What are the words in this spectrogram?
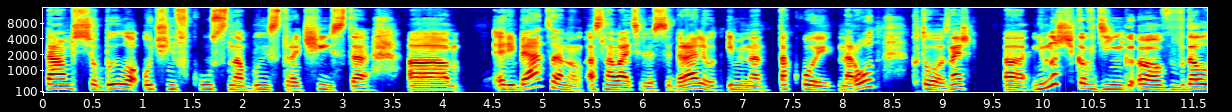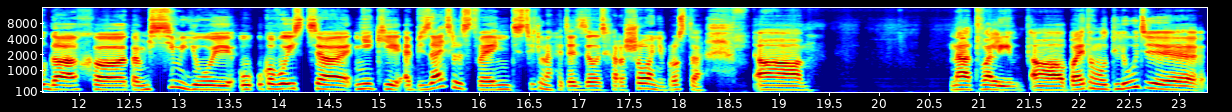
там все было очень вкусно, быстро, чисто а, ребята, ну, основатели собирали вот именно такой народ, кто, знаешь, немножечко в, деньг, в долгах, там, с семьей, у, у кого есть некие обязательства, и они действительно хотят сделать хорошо, они просто на отвали. А, поэтому вот люди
